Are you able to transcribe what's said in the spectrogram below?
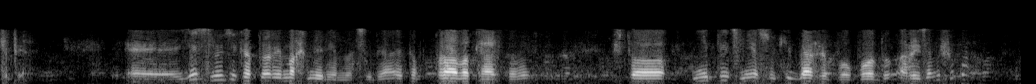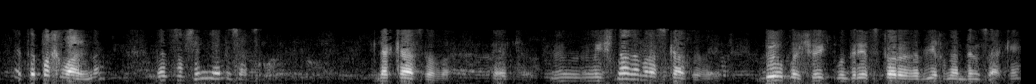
Теперь. Э, есть люди, которые махмерим на себя, это право каждого что не пить вне суки даже по воду, а рызам шуба. Это похвально, но это совсем не обязательно. Для каждого. Это. Мишна нам рассказывает, был большой мудрец Тора Рабьехна Бензаке,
